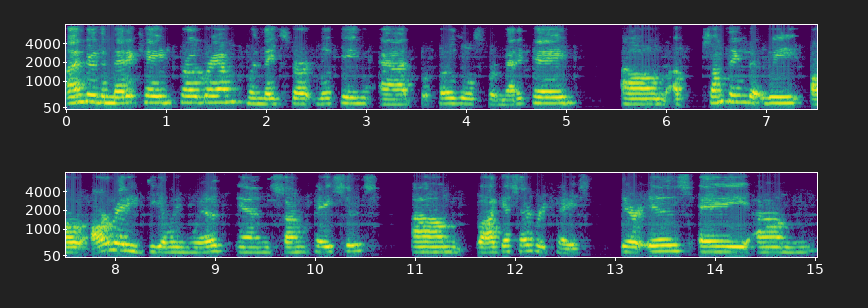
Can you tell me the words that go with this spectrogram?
Under the Medicaid program, when they start looking at proposals for Medicaid, um, something that we are already dealing with in some cases, um, well, I guess every case, there is a um,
